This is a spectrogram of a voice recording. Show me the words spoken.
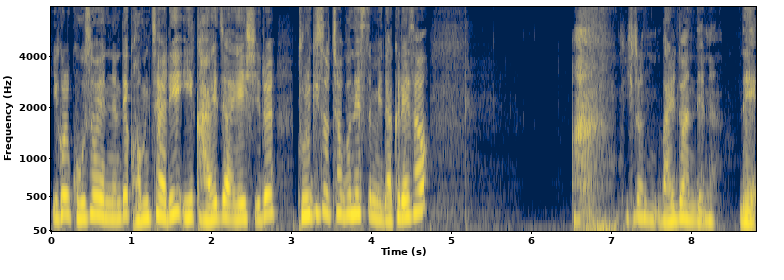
이걸 고소했는데 검찰이 이 가해자 A 씨를 불기소 처분했습니다. 그래서 이런 말도 안 되는. 네.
